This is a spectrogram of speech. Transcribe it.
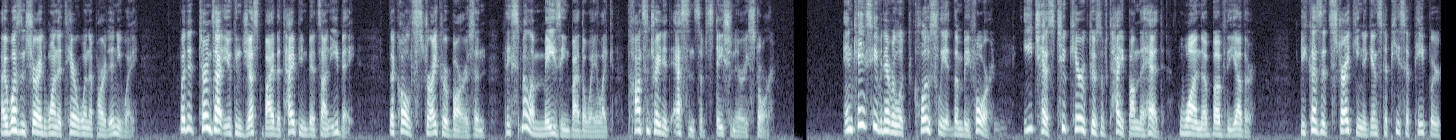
I wasn't sure I'd want to tear one apart anyway. But it turns out you can just buy the typing bits on eBay. They're called striker bars and they smell amazing by the way, like concentrated essence of stationery store. In case you've never looked closely at them before, each has two characters of type on the head, one above the other. Because it's striking against a piece of paper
